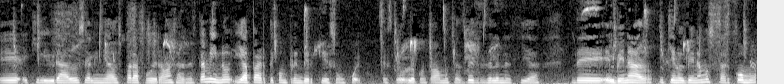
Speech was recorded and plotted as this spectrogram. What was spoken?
eh, equilibrados y alineados para poder avanzar en el camino y aparte comprender que es un juego. Esto lo he contado muchas veces de la energía del venado y que nos viene a mostrar cómo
